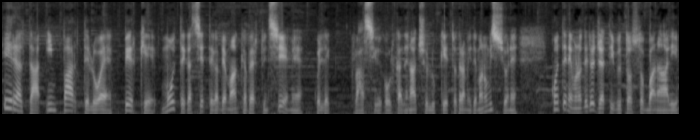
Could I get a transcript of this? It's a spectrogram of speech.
E in realtà in parte lo è, perché molte cassette che abbiamo anche aperto insieme, quelle classiche col catenaccio e il lucchetto tramite manomissione, contenevano degli oggetti piuttosto banali,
